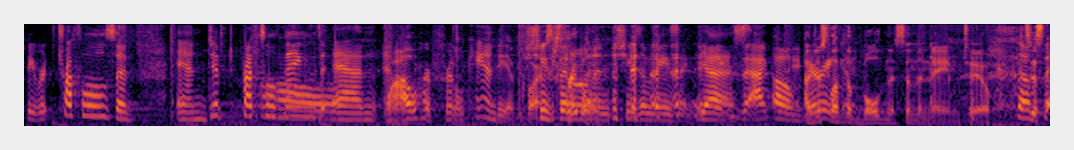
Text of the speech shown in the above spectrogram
favorite truffles and and dipped pretzel things, and, and Wow. oh, her friddle candy, of course. She's been Friddle. on and she's amazing. Yes. Exactly. Oh, I just love good. the boldness in the name too. The it's just, be-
